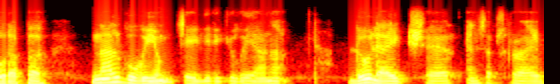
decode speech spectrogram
ഉറപ്പ് നൽകുകയും ചെയ്തിരിക്കുകയാണ്. Do like share and subscribe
